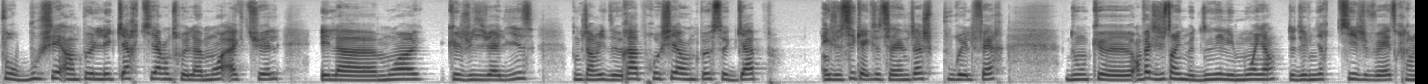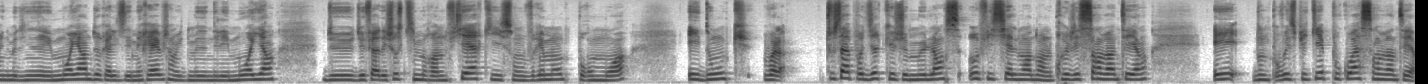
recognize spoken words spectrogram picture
pour boucher un peu l'écart qu'il y a entre la moi actuelle et la moi que je visualise. Donc j'ai envie de rapprocher un peu ce gap, et je sais qu'avec ce challenge-là, je pourrais le faire. Donc, euh, en fait, j'ai juste envie de me donner les moyens de devenir qui je veux être. J'ai envie de me donner les moyens de réaliser mes rêves. J'ai envie de me donner les moyens de, de, faire des choses qui me rendent fière, qui sont vraiment pour moi. Et donc, voilà. Tout ça pour dire que je me lance officiellement dans le projet 121. Et donc, pour vous expliquer pourquoi 121.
